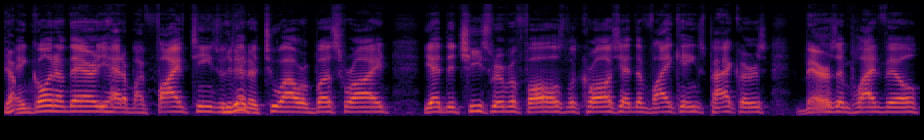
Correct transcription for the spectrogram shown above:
Yep. And going up there, you had about five teams within a two-hour bus ride. You had the Chiefs River Falls La Crosse. You had the Vikings, Packers, Bears, and Platteville.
